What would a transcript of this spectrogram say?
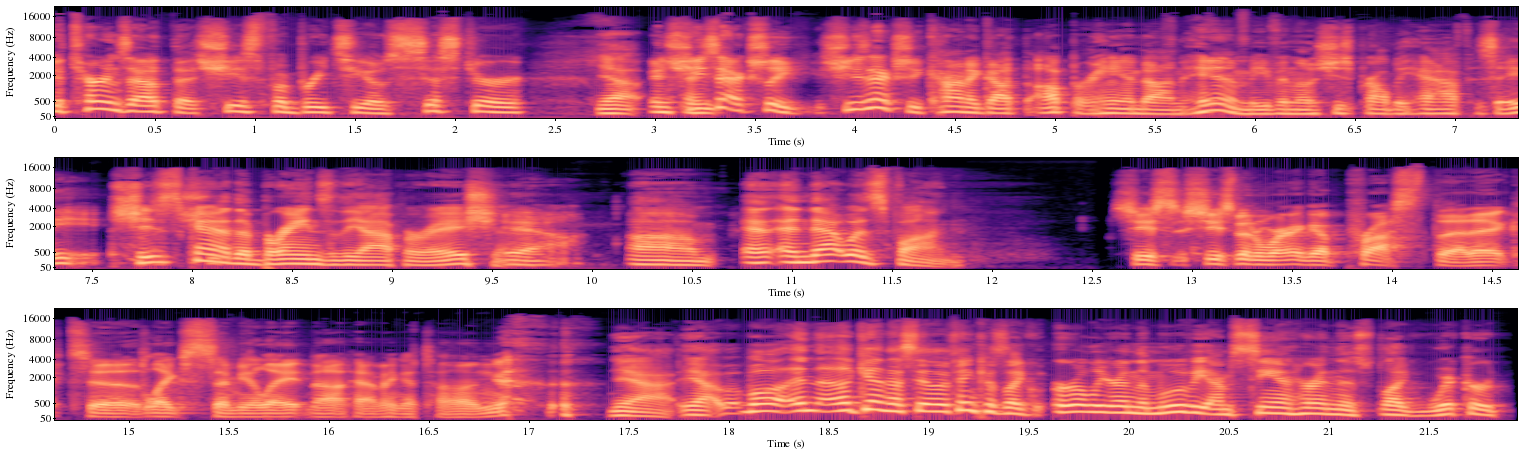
it turns out that she's Fabrizio's sister, yeah, and she's actually she's actually kind of got the upper hand on him, even though she's probably half his age. she's kind of the brains of the operation. Yeah. Um, and and that was fun. she's she's been wearing a prosthetic to like simulate not having a tongue. Yeah, yeah. Well, and again, that's the other thing because like earlier in the movie, I'm seeing her in this like wicker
